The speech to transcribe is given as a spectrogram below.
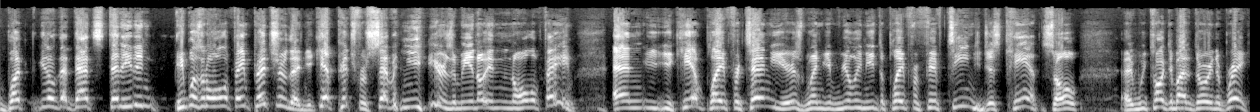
But you know that that's that he didn't he wasn't a Hall of Fame pitcher. Then you can't pitch for seven years and be in, in the Hall of Fame, and you, you can't play for ten years when you really need to play for fifteen. You just can't. So. And we talked about it during the break.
